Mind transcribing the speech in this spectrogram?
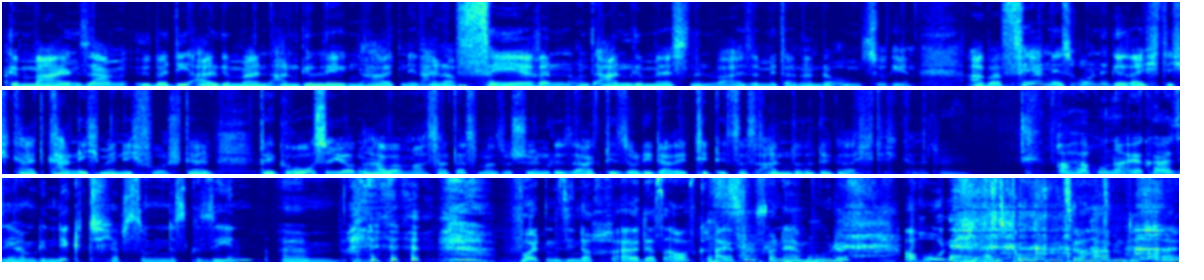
gemeinsam über die allgemeinen Angelegenheiten in einer fairen und angemessenen Weise miteinander umzugehen. Aber Fairness ohne Gerechtigkeit kann ich mir nicht vorstellen. Der große Jürgen Habermas hat das mal so schön gesagt, die Solidarität ist das andere der Gerechtigkeit. Mhm. Frau Haruna Oelker, Sie haben genickt, ich habe es zumindest gesehen. Ähm, wollten Sie noch äh, das aufgreifen von Herrn Bude, auch ohne die Hand gehoben zu haben diesmal?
